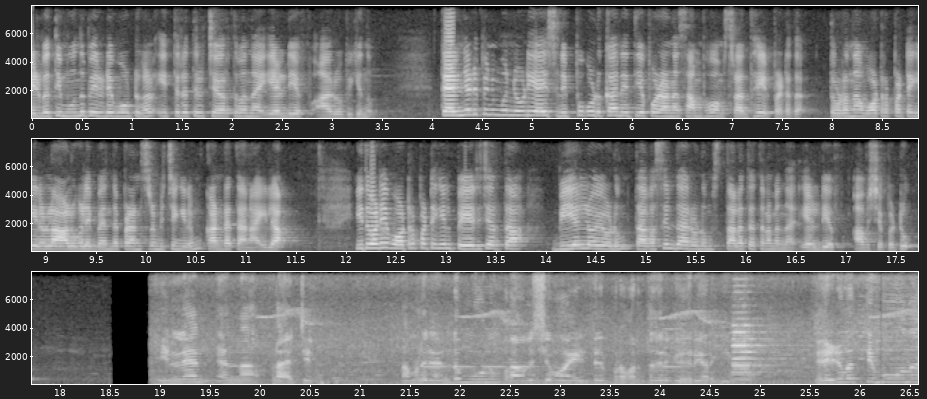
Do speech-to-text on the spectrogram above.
എഴുപത്തിമൂന്ന് പേരുടെ വോട്ടുകൾ ഇത്തരത്തിൽ ചേർത്തുവെന്ന് എൽ ഡി എഫ് ആരോപിക്കുന്നു. തെരഞ്ഞെടുപ്പിന് മുന്നോടിയായി സ്ലിപ്പ് കൊടുക്കാനെത്തിയപ്പോഴാണ് സംഭവം ശ്രദ്ധയിൽപ്പെട്ടത്. തുടർന്ന് വോട്ടർ പട്ടികയിലുള്ള ആളുകളെ ബന്ധപ്പെടാൻ ശ്രമിച്ചെങ്കിലും കണ്ടെത്താനായില്ല. ഇതോടെ വോട്ടർ പട്ടികയിൽ പേര് ചേർത്ത ബി എൽ ഒയോടും തഹസിൽദാരോടും സ്ഥലത്തെത്തണമെന്ന് എൽ ഡി എഫ് ആവശ്യപ്പെട്ടു. എന്ന ഫ്ലാറ്റിൽ നമ്മൾ രണ്ടും മൂന്നും പ്രാവശ്യമായിട്ട് പ്രവർത്തകർ കയറി ഇറങ്ങിയപ്പോൾ എഴുപത്തിമൂന്ന്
